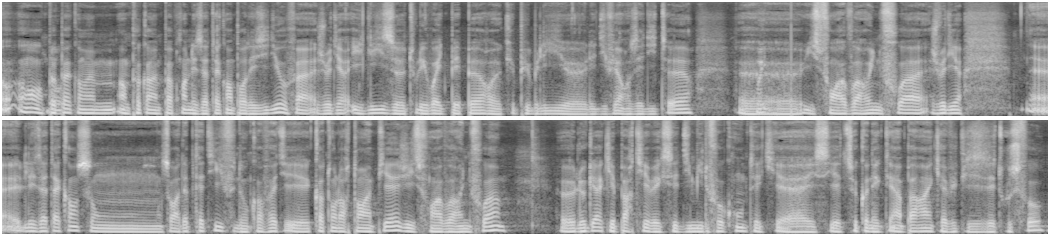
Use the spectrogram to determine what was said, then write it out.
On, peut pas quand même, on peut quand même pas prendre les attaquants pour des idiots. Enfin, je veux dire, ils lisent tous les white papers que publient les différents éditeurs. Ils se font avoir une fois. Je veux dire, euh, les attaquants sont, sont, adaptatifs. Donc en fait, quand on leur tend un piège, ils se font avoir une fois. Euh, le gars qui est parti avec ses 10 000 faux comptes et qui a essayé de se connecter un par un, qui a vu qu'ils étaient tous faux,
